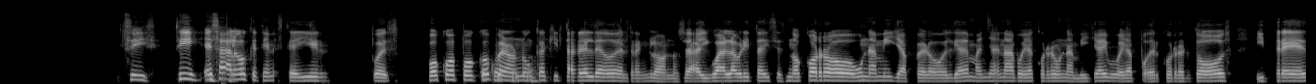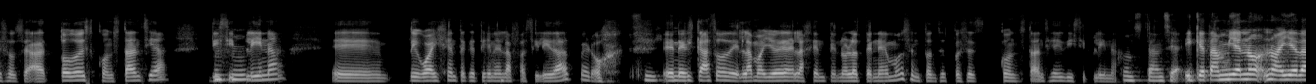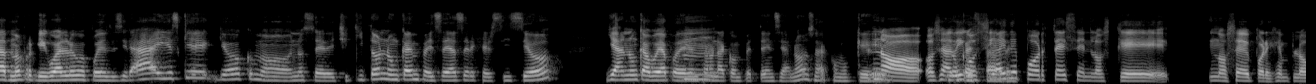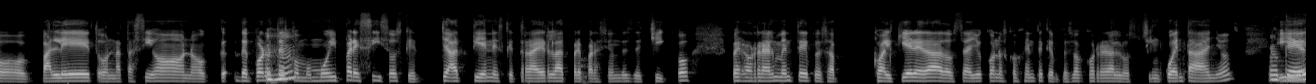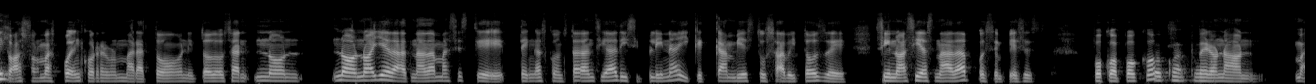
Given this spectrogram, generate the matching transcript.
Sí, sí, es algo que tienes que ir, pues, poco a poco, pero nunca quitar el dedo del renglón. O sea, igual ahorita dices, no corro una milla, pero el día de mañana voy a correr una milla y voy a poder correr dos y tres. O sea, todo es constancia, disciplina. Eh, digo, hay gente que tiene la facilidad, pero en el caso de la mayoría de la gente no lo tenemos, entonces pues es constancia y disciplina. Constancia. Y que también no, no hay edad, ¿no? Porque igual luego puedes decir, ay, es que yo como, no sé, de chiquito nunca empecé a hacer ejercicio, ya nunca voy a poder entrar a mm. una competencia, ¿no? O sea, como que... No, o sea, digo, si hay deportes en los que no sé, por ejemplo, ballet o natación o deportes como muy precisos que ya tienes que traer la preparación desde chico, pero realmente pues a cualquier edad, o sea, yo conozco gente que empezó a correr a los 50 años y de todas formas pueden correr un maratón y todo, o sea, no, no, no hay edad, nada más es que tengas constancia, disciplina y que cambies tus hábitos de si no hacías nada, pues empieces poco a poco, poco, a poco. pero no,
